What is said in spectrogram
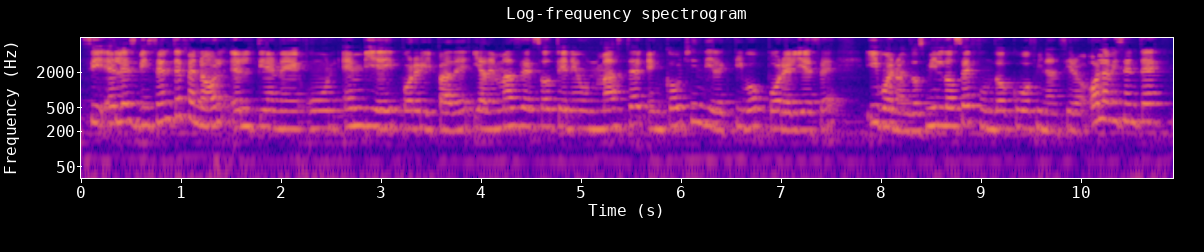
Sí, él es Vicente Fenol, él tiene un MBA por el IPADE y además de eso tiene un máster en coaching directivo por el IESE y bueno, en 2012 fundó Cubo Financiero. Hola Vicente.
